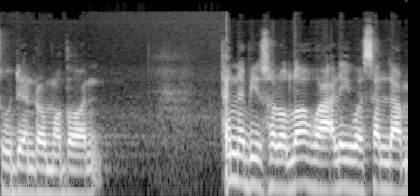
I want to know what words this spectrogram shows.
สู่เดือนรอมฎอนท่านนบีสุลต่านละฮ์อะลัยฮิวะสัลลัม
